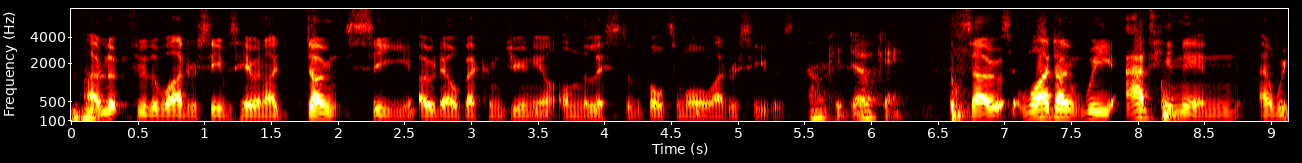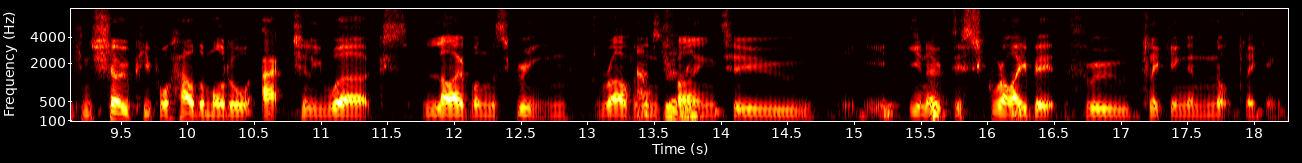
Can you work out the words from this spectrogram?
Mm-hmm. I look through the wide receivers here and I don't see Odell Beckham Jr. on the list of the Baltimore wide receivers. Okay, dokie. So why don't we add him in and we can show people how the model actually works live on the screen rather than Absolutely. trying to you know describe it through clicking and not clicking.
